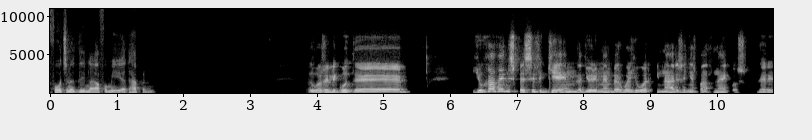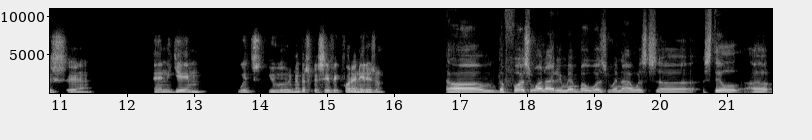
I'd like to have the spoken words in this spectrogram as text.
fortunately now for me it happened. It was really good. Uh, you have any specific game that you remember when you were in Aris against Panathinaikos? There is uh, any game which you remember specific for any reason? Um, the first one I remember was when I was uh, still uh,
